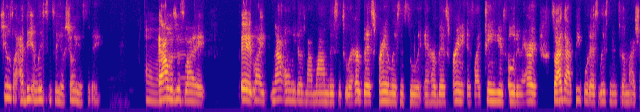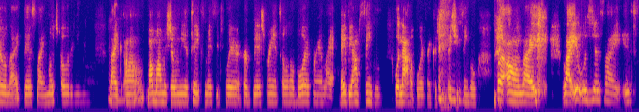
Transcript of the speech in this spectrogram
She was like, I didn't listen to your show yesterday. Oh and I was just like, it like not only does my mom listen to it, her best friend listens to it, and her best friend is like 10 years older than her. So I got people that's listening to my show like that's like much older than me. Like mm-hmm. um my mama showed me a text message where her best friend told her boyfriend, like, baby, I'm single. Well, not her boyfriend because she said she's single, but um like like it was just like it's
